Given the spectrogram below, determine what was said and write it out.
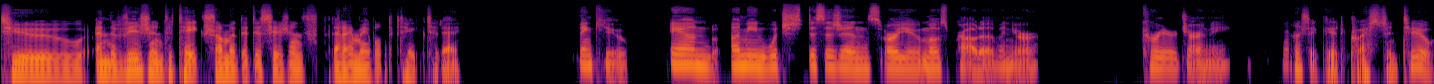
to and the vision to take some of the decisions that I'm able to take today. Thank you. And I mean, which decisions are you most proud of in your career journey? That's a good question, too.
